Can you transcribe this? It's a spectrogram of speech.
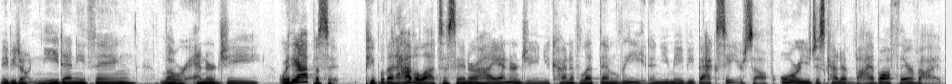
maybe don't need anything, lower energy, or the opposite. People that have a lot to say and are high energy, and you kind of let them lead, and you maybe backseat yourself, or you just kind of vibe off their vibe.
